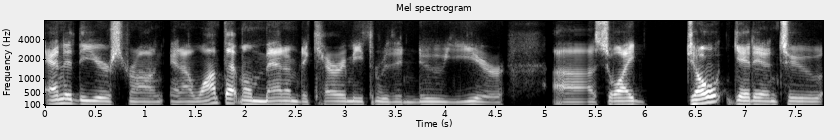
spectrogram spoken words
ended the year strong and I want that momentum to carry me through the new year. Uh, so I don't get into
